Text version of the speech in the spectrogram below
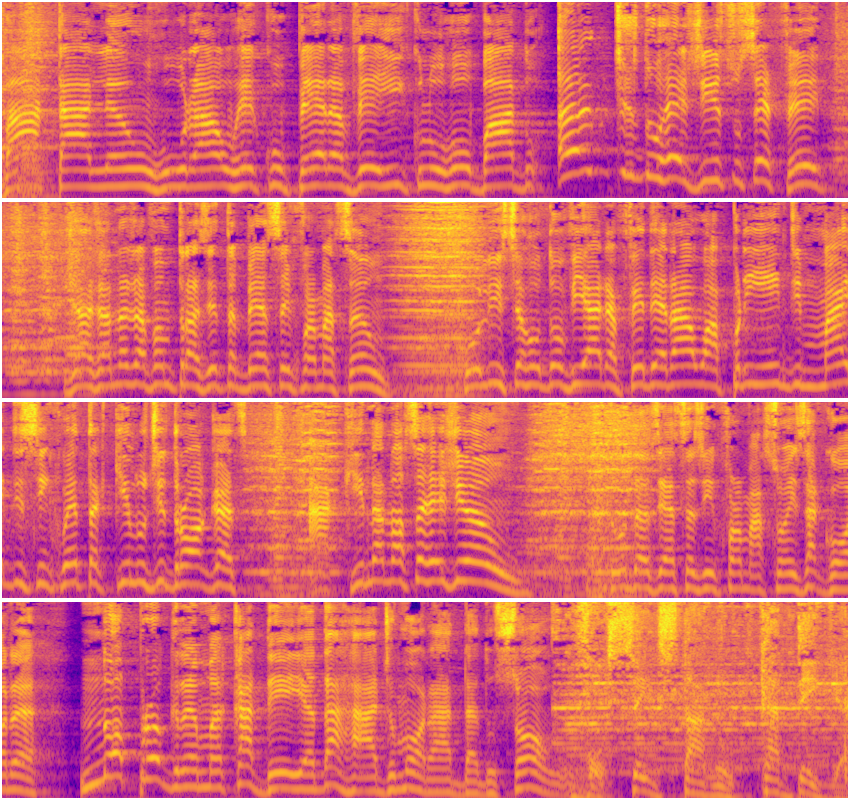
Batalhão Rural recupera veículo roubado antes do registro ser feito. Já já nós já vamos trazer também essa informação. Polícia Rodoviária Federal apreende mais de 50 quilos de drogas aqui na nossa região. Todas essas informações agora no programa Cadeia da Rádio Morada do Sol. Você está no Cadeia.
